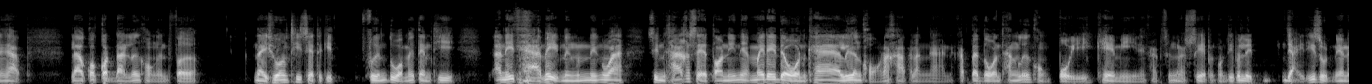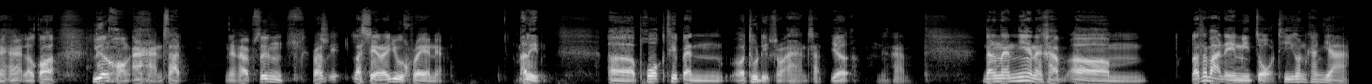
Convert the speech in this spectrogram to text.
นะครับ แล้วก็กดดันเรื่องของเงินเฟ้อในช่วงที่เศรษฐกิจฟื้นตัวไม่เต็มที่ อันนี้แถมให้อีกหนึ่งนึงว่าสินค้าเกษตรตอนนี้เนี่ยไม่ได้โดนแค่เรื่องของราคาพลังงานนะครับแต่โดนทั้งเรื่องของปุ๋ยเคมีนะครับซึ่งรัสเซียเป็นคนที่ผลิตใหญ่ที่สุดเนี่ยนะฮะแล้วก็เรื่องของอาหารสัตว์นะครับ ซึ่งรัสเซียและยูเครนเนี่ยผลิตเอ่อพวกที่เป็นวัตถุดิบสำหรับอาหารสัตว์เยอะนะครับ ดังนั้นเนี่ยนะครับเอ่อรัฐบาลเองมีโจทย์ที่ค่อนข้างยาก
